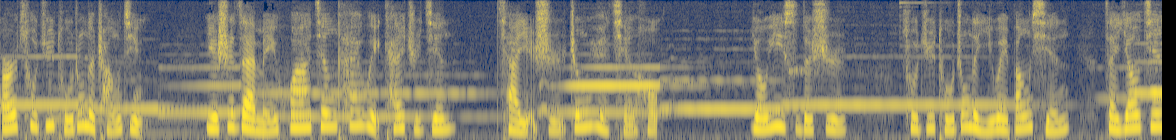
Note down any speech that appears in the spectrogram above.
而《蹴鞠图》中的场景也是在梅花将开未开之间，恰也是正月前后。有意思的是。《蹴鞠图》中的一位帮闲，在腰间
